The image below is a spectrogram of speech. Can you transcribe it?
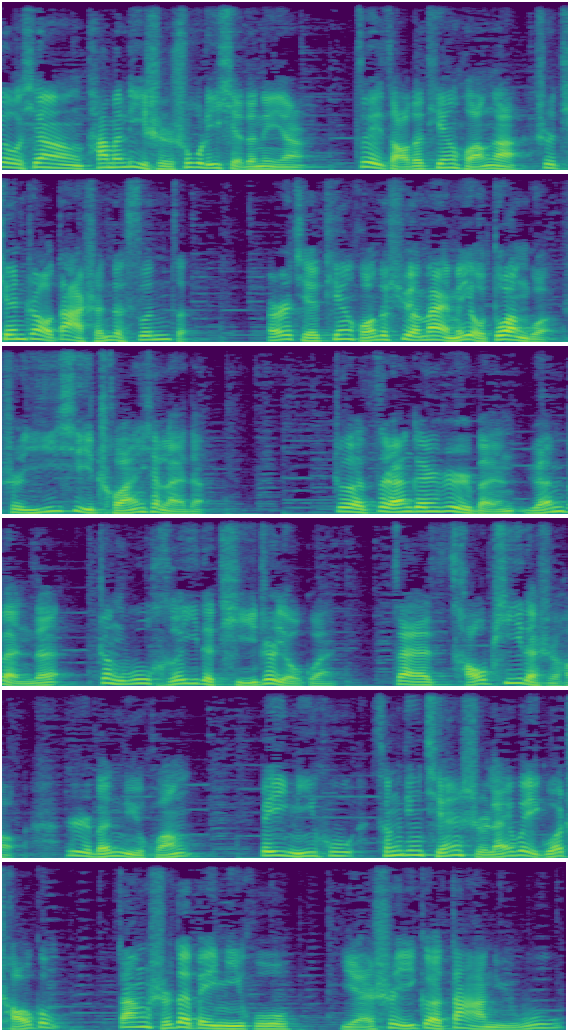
就像他们历史书里写的那样，最早的天皇啊是天照大神的孙子。而且天皇的血脉没有断过，是一系传下来的。这自然跟日本原本的正巫合一的体制有关。在曹丕的时候，日本女皇卑弥呼曾经遣使来魏国朝贡。当时的卑弥呼也是一个大女巫，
